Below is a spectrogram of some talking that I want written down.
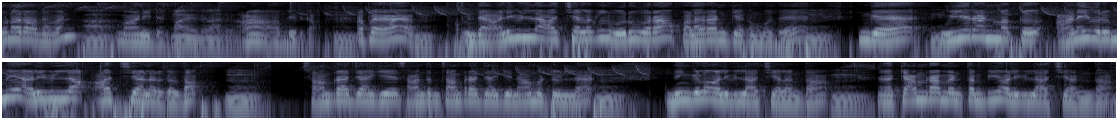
உணராதவன். மானிடன். தான் ஆ அப்படி இருக்கான். அப்ப இந்த அழிவில்லா ஆட்சியாளர்கள் ஒருவரா பலரான்னு கேட்கும்போது. இங்க உயரான் மக்கள் அனைவருமே அழிவில்லா ஆட்சியாளர்கள் தான். ம் சாம்ராஜ்யாகிய சாந்தன் சாம்ராஜ்யாகிய நான் மட்டும் இல்லை. நீங்களும் அழிவில்லா ஆட்சியாளன் தான் கேமராமேன் தம்பியும் அழிவில்லா ஆட்சியாளன் தான்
